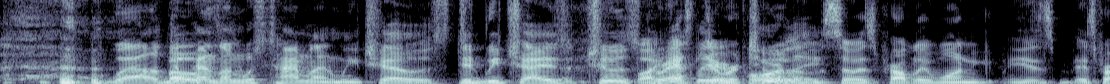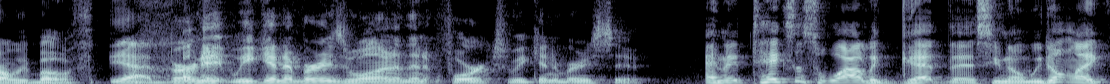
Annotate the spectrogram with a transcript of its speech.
Well, it depends on which timeline we chose. Did we choose choose Well, I guess correctly there or were two of poorly? them, so it's probably one. It's, it's probably both. Yeah, Bernie. Weekend at Bernie's one, and then it forks. Weekend at Bernie's two. and it takes us a while to get this. You know, we don't like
